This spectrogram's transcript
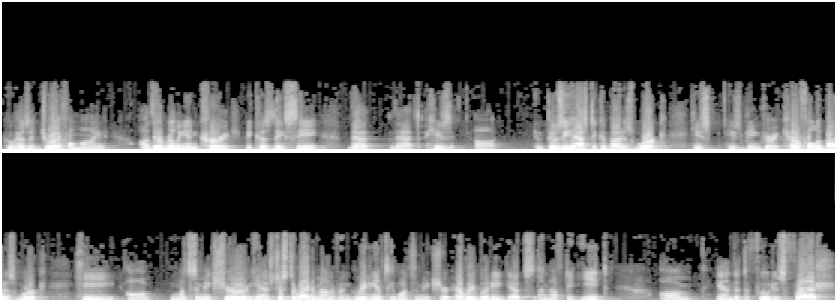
who has a joyful mind, uh, they're really encouraged because they see that, that he's uh, enthusiastic about his work, he's, he's being very careful about his work, he um, wants to make sure he has just the right amount of ingredients, he wants to make sure everybody gets enough to eat, um, and that the food is fresh,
